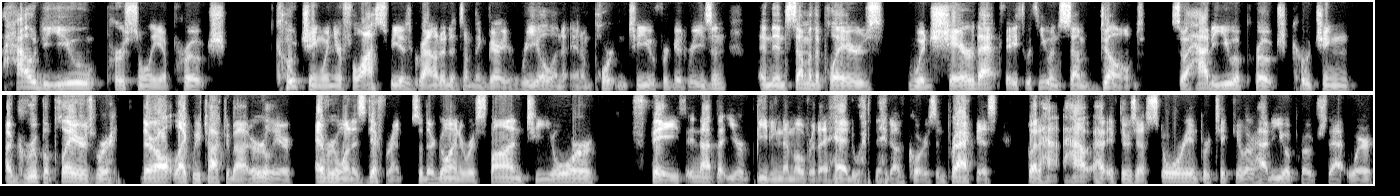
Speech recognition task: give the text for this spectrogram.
How do you personally approach coaching when your philosophy is grounded in something very real and, and important to you for good reason? And then some of the players would share that faith with you and some don't. So how do you approach coaching a group of players where they're all like we talked about earlier everyone is different. So they're going to respond to your faith. And not that you're beating them over the head with it of course in practice but how, how if there's a story in particular how do you approach that where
